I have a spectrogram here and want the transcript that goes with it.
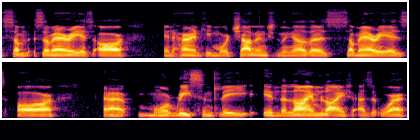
Some some areas are inherently more challenging than others. Some areas are uh, more recently in the limelight, as it were.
